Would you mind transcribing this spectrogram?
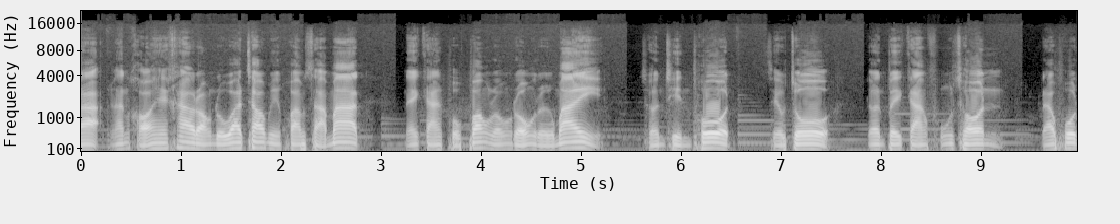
ละงั้นขอให้ข้าลองดูว่าเจ้ามีความสามารถในการปกป้องรงหลงหรือไม่เฉินชินพูด เสี่ยวโจ เดินไปกลางฝูงชน แล้วพูด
